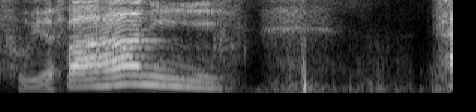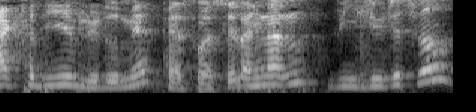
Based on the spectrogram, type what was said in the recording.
Puja Farhani. Tak fordi I lyttede med. Pas på jer selv og hinanden. Vi lyttes ved.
